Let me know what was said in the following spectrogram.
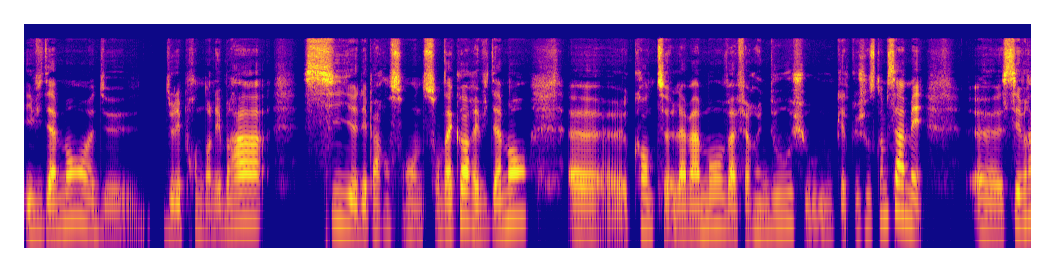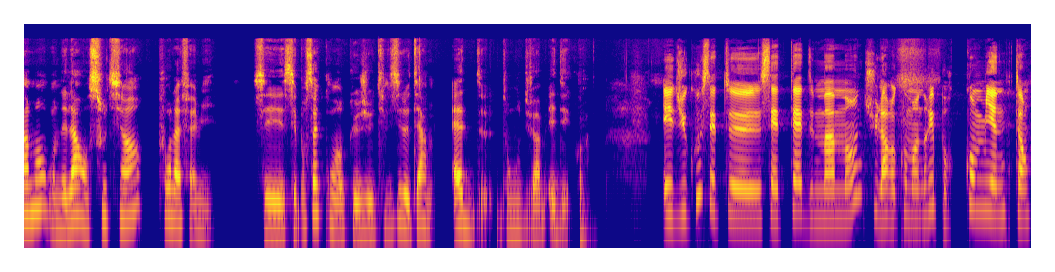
évidemment de, les prendre dans les bras si les parents sont, d'accord, évidemment, quand la maman va faire une douche ou quelque chose comme ça. Mais c'est vraiment, on est là en soutien pour la famille. C'est pour ça que j'ai utilisé le terme aide, donc du verbe aider. Et du coup, cette aide maman, tu la recommanderais pour combien de temps?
